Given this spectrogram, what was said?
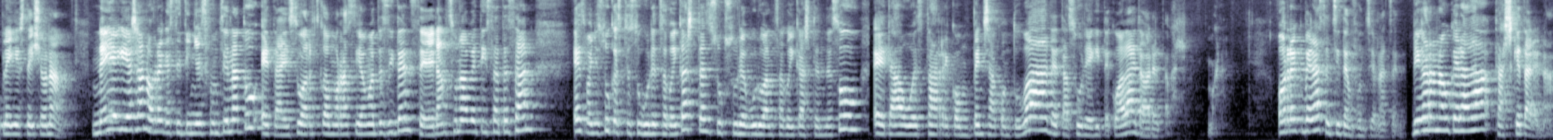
Playstationa. Nei egia esan horrek ez dit inoiz funtzionatu eta izu hartzko amorrazioa ziten, ze erantzuna beti izatezan, Ez, baina zuk ez dezu guretzako ikasten, zuk zure buruantzako ikasten dezu, eta hau ez da rekompensa kontu bat, eta zure egitekoa da, eta bar, eta bar. Bueno, horrek beraz ez ziten funtzionatzen. Bigarren aukera da, kasketarena.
